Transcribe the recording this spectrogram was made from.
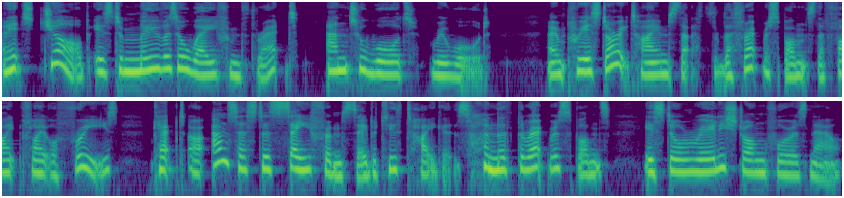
and its job is to move us away from threat and towards reward. Now, in prehistoric times, that the threat response, the fight, flight, or freeze, kept our ancestors safe from saber toothed tigers, and the threat response is still really strong for us now.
